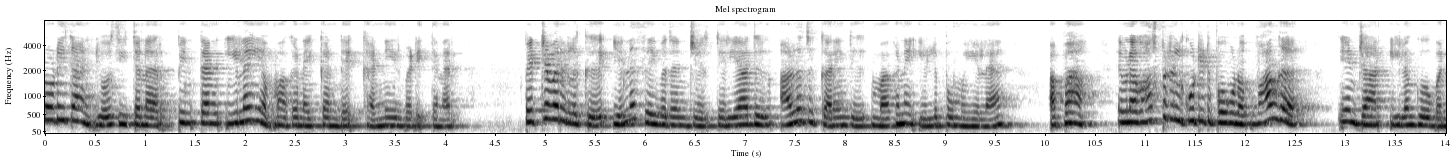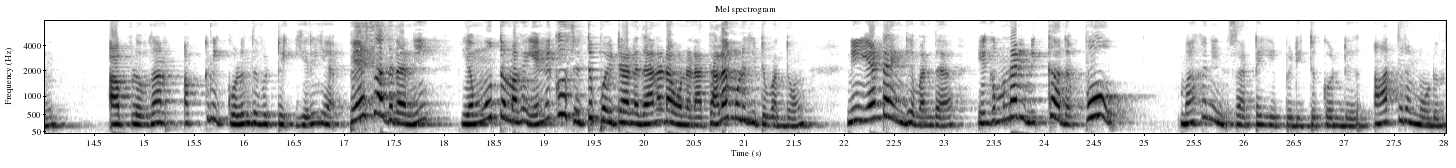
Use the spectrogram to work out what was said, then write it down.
நொடிதான் யோசித்தனர். பின் தன் இளைய மகனை கண்டு கண்ணீர் வடித்தனர். பெற்றவர்களுக்கு என்ன செய்வதென்று தெரியாது. அழுது கரைந்து மகனை எழுப்ப முயல அப்பா இவனை ஹாஸ்பிட்டல் கூட்டிட்டு போகணும். வாங்க என்றான் இளங்கோவன். அவ்வளவுதான். அக்னி கொழுந்து விட்டு எரிய பேசாதடா நீ. என் மூத்த மகன் என்னைக்கோ செத்து போயிட்டான்னு தானடா உன்னை நான் தலை முழுகிட்டு வந்தோம். நீ ஏன்டா இங்கே வந்த? எங்க முன்னாடி நிற்காத போ. மகனின் சட்டையை பிடித்து கொண்டு ஆத்திரமோடும்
